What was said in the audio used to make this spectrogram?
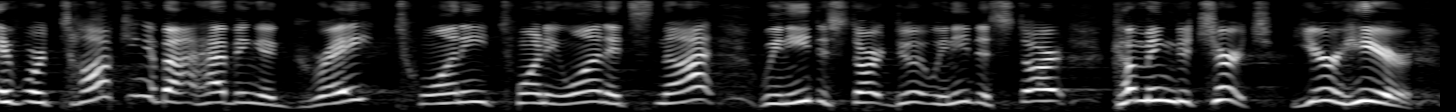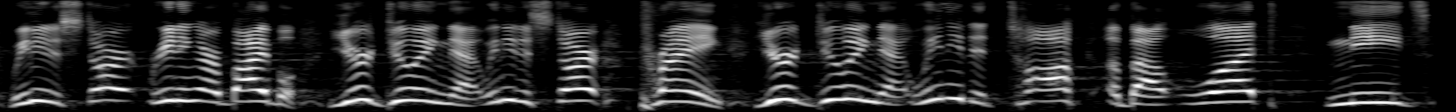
If we're talking about having a great 2021, it's not we need to start doing it. We need to start coming to church. You're here. We need to start reading our Bible. You're doing that. We need to start praying. You're doing that. We need to talk about what needs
